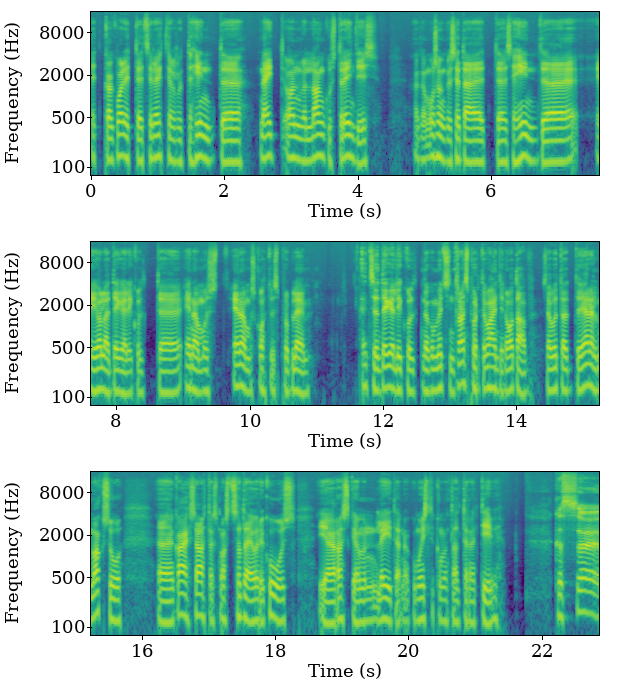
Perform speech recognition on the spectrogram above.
et ka kvaliteetse elektrijalgrate hind äh, näit-, on veel langustrendis, aga ma usun ka seda, et see hind ei ole tegelikult enamus, enamus kohtades probleem et see on tegelikult, nagu ma ütlesin, transpordivahendina odav, sa võtad järelmaksu äh, kaheks aastaks, maksad sada euri kuus ja raske on leida nagu mõistlikumat alternatiivi. kas äh,,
